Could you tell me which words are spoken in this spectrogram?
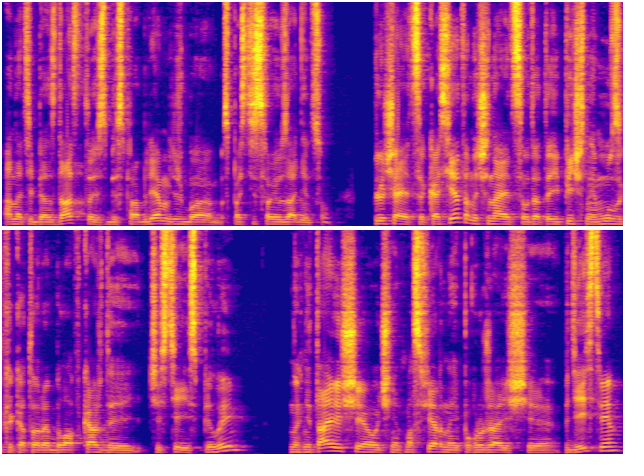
она тебя сдаст, то есть без проблем, лишь бы спасти свою задницу. Включается кассета, начинается вот эта эпичная музыка, которая была в каждой части из пилы, нагнетающая, очень атмосферная и погружающая в действие.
